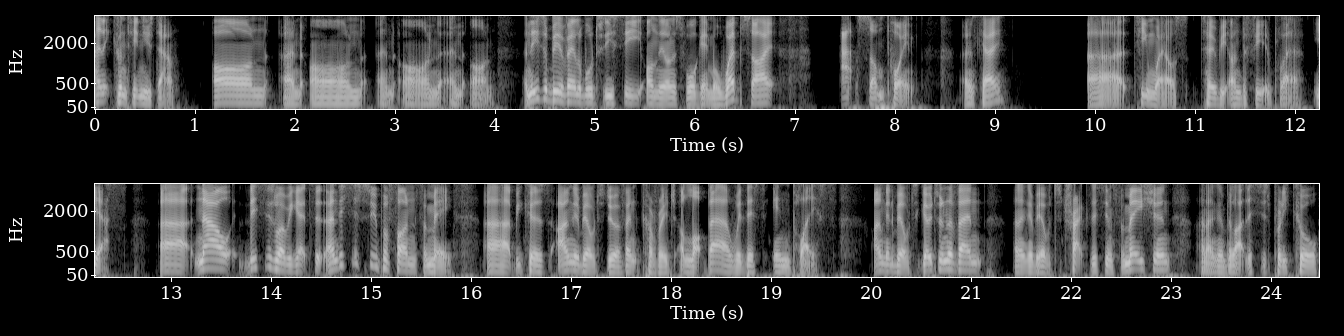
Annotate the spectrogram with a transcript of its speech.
And it continues down on and on and on and on. And these will be available to see on the Honest Wargamer website at some point. Okay. Uh, Team Wales, Toby, undefeated player. Yes. Uh, now, this is where we get to, and this is super fun for me uh, because I'm going to be able to do event coverage a lot better with this in place. I'm going to be able to go to an event, and I'm going to be able to track this information and I'm going to be like, this is pretty cool.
